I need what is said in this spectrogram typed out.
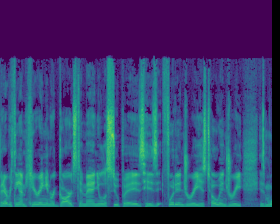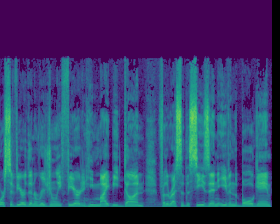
but everything I'm hearing in regards to Emmanuel Esukpa is his foot injury, his toe injury is more severe than originally feared, and he might be done for the rest of the season, even the bowl game.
